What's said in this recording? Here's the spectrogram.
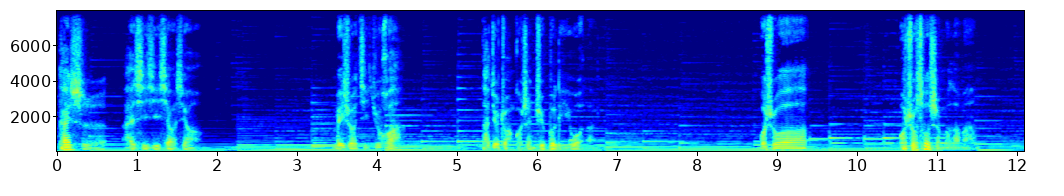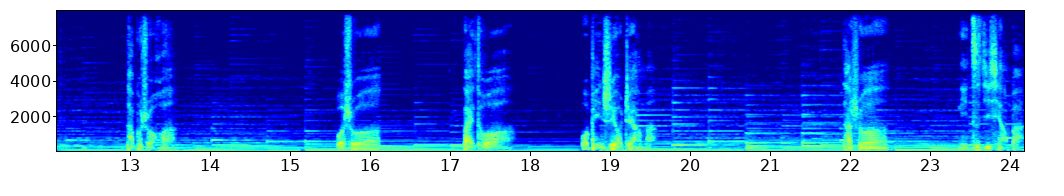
开始还嘻嘻笑笑，没说几句话，他就转过身去不理我了。我说：“我说错什么了吗？”他不说话。我说：“拜托，我平时有这样吗？”他说：“你自己想吧。”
